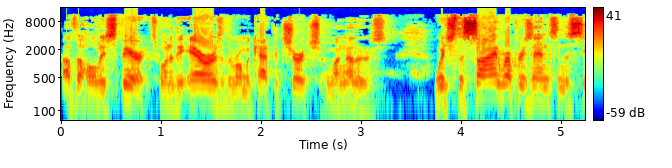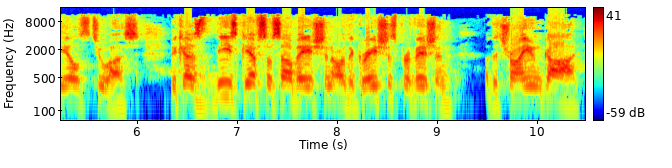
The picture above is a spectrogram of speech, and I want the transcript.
of the Holy Spirit. It's one of the errors of the Roman Catholic Church, among others, which the sign represents and the seals to us, because these gifts of salvation are the gracious provision of the triune God,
